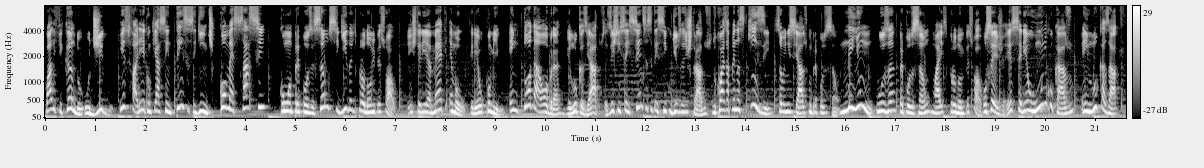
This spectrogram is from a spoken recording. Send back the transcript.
qualificando o digo, isso faria com que a sentença seguinte começasse com uma preposição seguida de pronome pessoal. A gente teria met emo, seria o comigo. Em toda a obra de Lucas e Atos, existem 665 ditos registrados, dos quais apenas 15 são iniciados com preposição. Nenhum usa preposição mais pronome pessoal. Ou seja, esse seria o único caso em Lucas Atos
